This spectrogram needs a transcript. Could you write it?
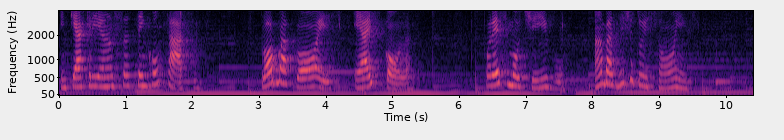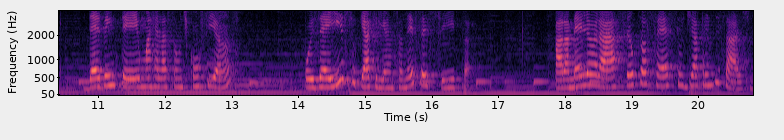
em que a criança tem contato. Logo após é a escola. Por esse motivo, ambas as instituições devem ter uma relação de confiança pois é isso que a criança necessita para melhorar seu processo de aprendizagem.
